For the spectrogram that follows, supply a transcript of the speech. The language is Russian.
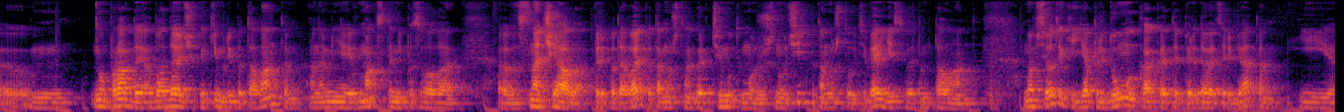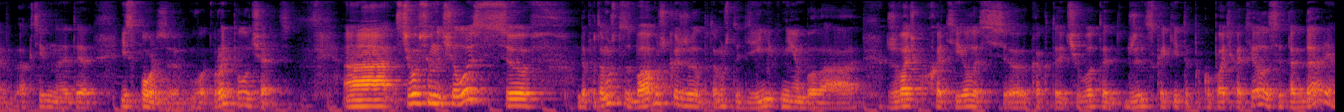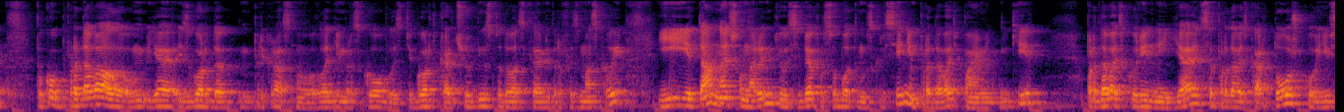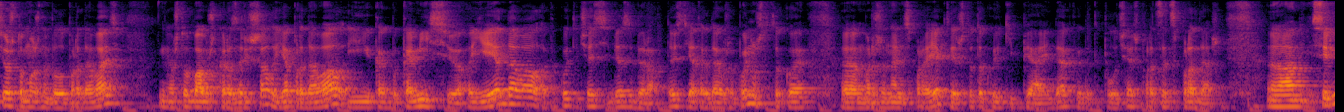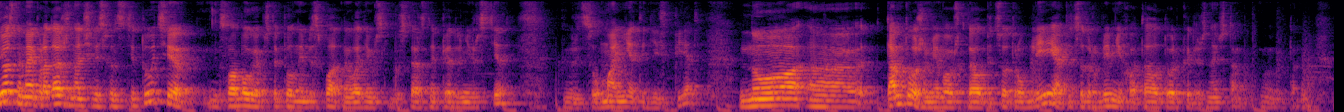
ну, правда, обладающий каким-либо талантом, она меня и в Макс-то не позвала Э, сначала преподавать, потому что она говорит, чему ты можешь научить, потому что у тебя есть в этом талант. Но все-таки я придумал, как это передавать ребятам и активно это использую. Вот, вроде получается. А, с чего все началось? Да потому что с бабушкой жил, потому что денег не было, а жвачку хотелось, э, как-то чего-то, джинсы какие-то покупать хотелось и так далее. Продавал я из города прекрасного Владимирской области, город Кольчугино, 120 километров из Москвы, и там начал на рынке у себя по субботам и воскресеньям продавать памятники, продавать куриные яйца, продавать картошку и все, что можно было продавать что бабушка разрешала, я продавал и как бы комиссию ей отдавал, а какую-то часть себе забирал. То есть я тогда уже понял, что такое э, маржинальность проекта и что такое KPI, да, когда ты получаешь процесс продаж. Э, серьезно, мои продажи начались в институте. Слава богу, я поступил на бесплатный Владимирский государственный педуниверситет. Как говорится, ума нет, иди в пед. Но э, там тоже мне бабушка дала 500 рублей, а 500 рублей мне хватало только лишь, знаешь, там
